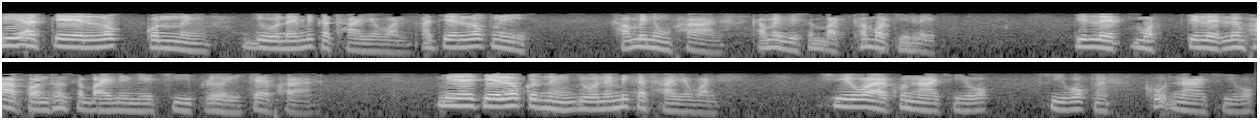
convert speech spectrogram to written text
มีอเจลกคนหนึ่ง อยู่ในมิกทายวัน อาเจนลกนี่เขาไม่นุ่งผ้านะเขาไม่มีสมบัติ เขาหมดกิเลส กิเลสหมด กิเลสเรื่องผ้าผ่อนทนสบายไม่มีชีเปลือยแก้ผ้ามีเจนลกคนหนึ่งอยู่ในมิกทายวัน ชื่อว่าคุณนาชีวก ชีวกนะ คุณาชีวก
